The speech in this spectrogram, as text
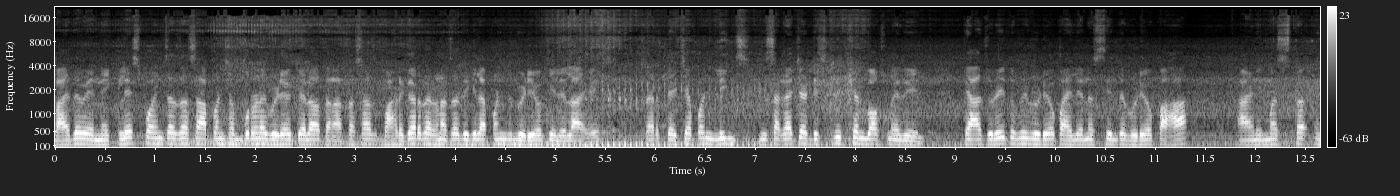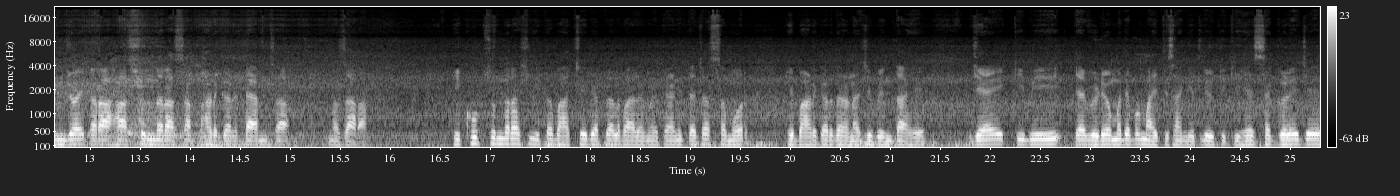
बाय द वे नेकलेस पॉईंटचा जसा आपण संपूर्ण व्हिडिओ केला होता ना तसाच भाडकर धरणाचा देखील आपण व्हिडिओ केलेला आहे तर त्याच्या पण लिंक्स मी सगळ्याच्या डिस्क्रिप्शन बॉक्समध्ये देईल ते अजूनही तुम्ही व्हिडिओ पाहिले नसतील तर व्हिडिओ पहा आणि मस्त एन्जॉय करा हा सुंदर असा भाडकर डॅमचा नजारा. ही खूप सुंदर अशी इथं भातशेती आपल्याला पाहायला मिळते आणि त्याच्यासमोर हे भाडकर धरणाची भिंत आहे. जे आहे की मी त्या व्हिडिओमध्ये पण माहिती सांगितली होती की हे सगळे जे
